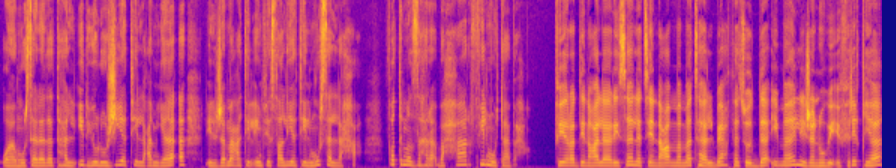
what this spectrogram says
ومساندتها الإيديولوجية العمياء للجماعة الانفصالية المسلحة. فاطمة الزهراء بحار في المتابعة. في رد على رسالة عممتها البعثة الدائمة لجنوب إفريقيا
